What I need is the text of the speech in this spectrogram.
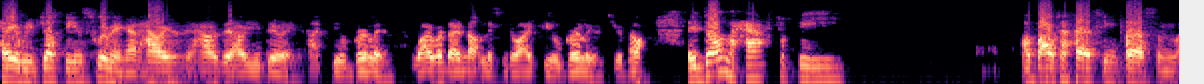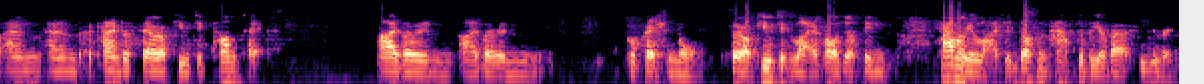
hey, we've just been swimming, and how is how is it? How are you doing? I feel brilliant. Why would I not listen to I feel brilliant? You know, it doesn't have to be about a hurting person and and a kind of therapeutic context, either in either in professional therapeutic life or just in family life. It doesn't have to be about healing.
